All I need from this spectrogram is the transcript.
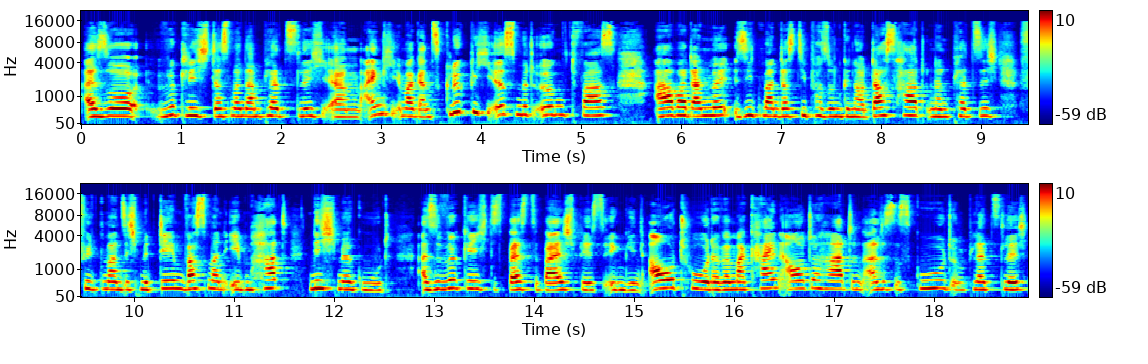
Also wirklich, dass man dann plötzlich ähm, eigentlich immer ganz glücklich ist mit irgendwas, aber dann sieht man, dass die Person genau das hat und dann plötzlich fühlt man sich mit dem, was man eben hat, nicht mehr gut. Also wirklich, das beste Beispiel ist irgendwie ein Auto oder wenn man kein Auto hat und alles ist gut und plötzlich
